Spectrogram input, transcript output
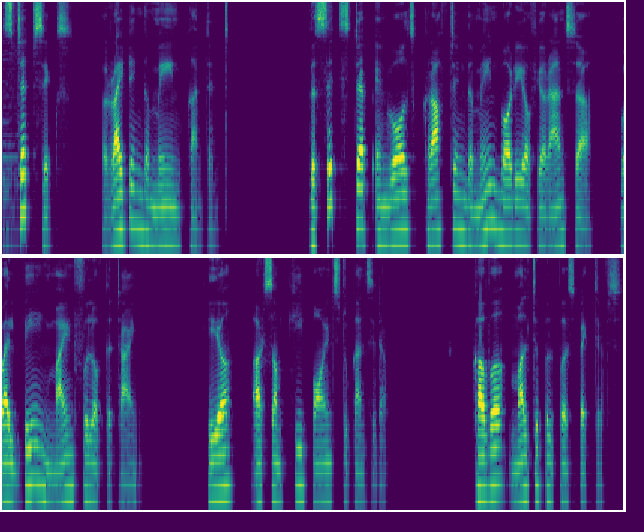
Step 6 Writing the main content. The sixth step involves crafting the main body of your answer while being mindful of the time. Here are some key points to consider. Cover multiple perspectives.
